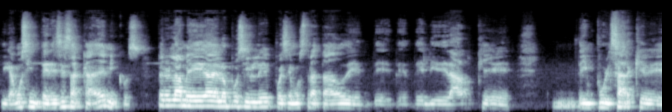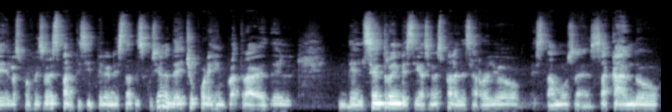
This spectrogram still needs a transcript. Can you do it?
digamos, intereses académicos, pero en la medida de lo posible, pues hemos tratado de, de, de liderar que de impulsar que los profesores participen en estas discusiones. De hecho, por ejemplo, a través del, del Centro de Investigaciones para el Desarrollo estamos eh, sacando,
